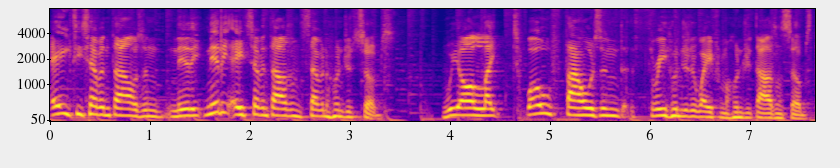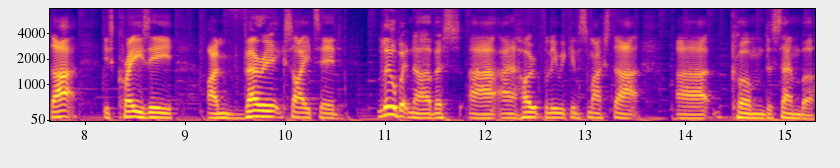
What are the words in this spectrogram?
87,000, nearly nearly 87,700 subs. We are like 12,300 away from 100,000 subs. That is crazy. I'm very excited a little bit nervous, uh, and hopefully we can smash that uh, come December.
